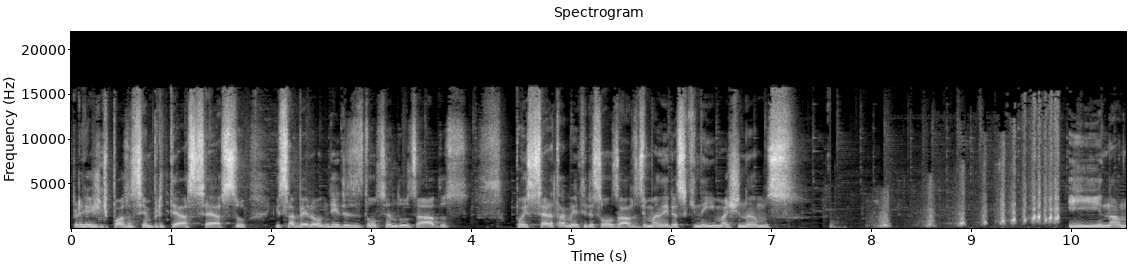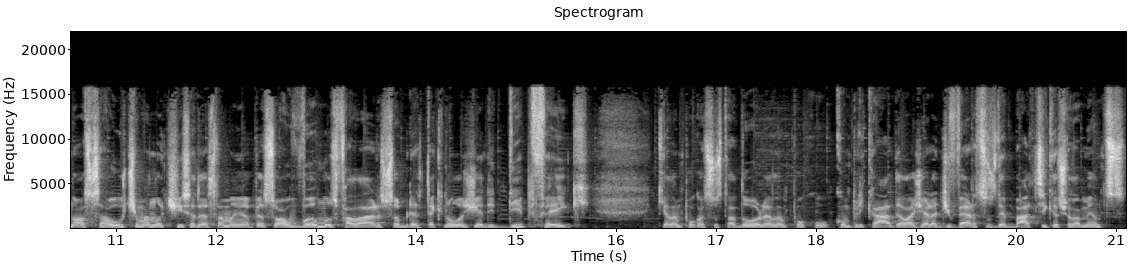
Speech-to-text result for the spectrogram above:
para que a gente possa sempre ter acesso e saber onde eles estão sendo usados, pois certamente eles são usados de maneiras que nem imaginamos. E na nossa última notícia desta manhã, pessoal, vamos falar sobre a tecnologia de deepfake que ela é um pouco assustadora, ela é um pouco complicada, ela gera diversos debates e questionamentos,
